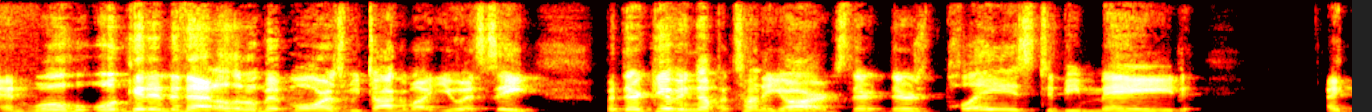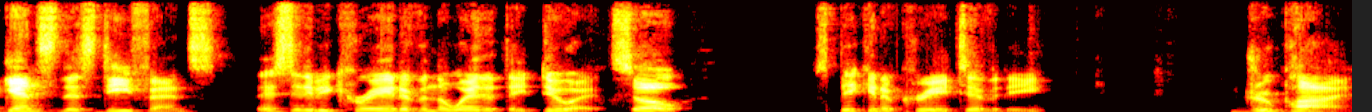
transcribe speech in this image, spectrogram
and, we'll we'll get into that a little bit more as we talk about USC but they're giving up a ton of yards. There, there's plays to be made against this defense. They just need to be creative in the way that they do it. So, speaking of creativity, Drew Pyne.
